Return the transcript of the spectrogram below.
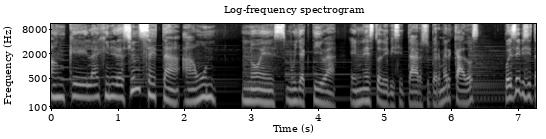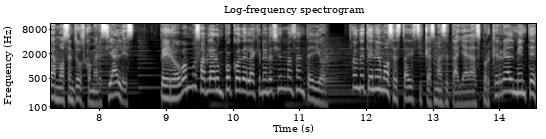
Aunque la generación Z aún no es muy activa en esto de visitar supermercados, pues sí visitamos centros comerciales, pero vamos a hablar un poco de la generación más anterior, donde tenemos estadísticas más detalladas, porque realmente,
